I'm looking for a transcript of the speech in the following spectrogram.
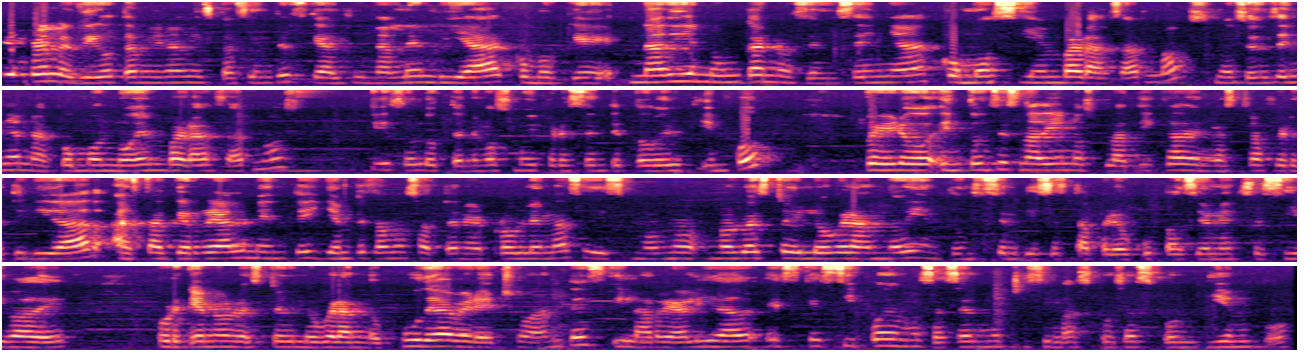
siempre les digo también a mis pacientes que al final del día como que nadie nunca nos enseña cómo sí embarazarnos, nos enseñan a cómo no embarazarnos y eso lo tenemos muy presente todo el tiempo, pero entonces nadie nos platica de nuestra fertilidad hasta que realmente ya empezamos a tener problemas y decimos no, no lo estoy logrando y entonces empieza esta preocupación excesiva de ¿por qué no lo estoy logrando? Pude haber hecho antes y la realidad es que sí podemos hacer muchísimas cosas con tiempo.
